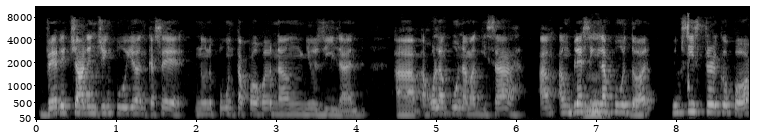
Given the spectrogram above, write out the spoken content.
very challenging po yun kasi nung pumunta po ako ng New Zealand um, ako lang po na mag-isa ang ang blessing mm. lang po doon yung sister ko po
